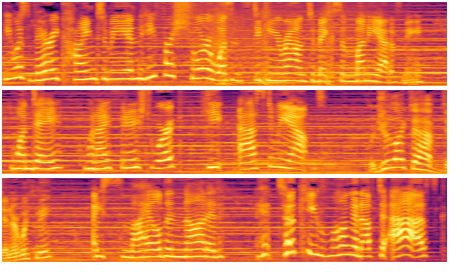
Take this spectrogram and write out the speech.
He was very kind to me, and he for sure wasn't sticking around to make some money out of me. One day, when I finished work, he asked me out. Would you like to have dinner with me? I smiled and nodded. It took you long enough to ask.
